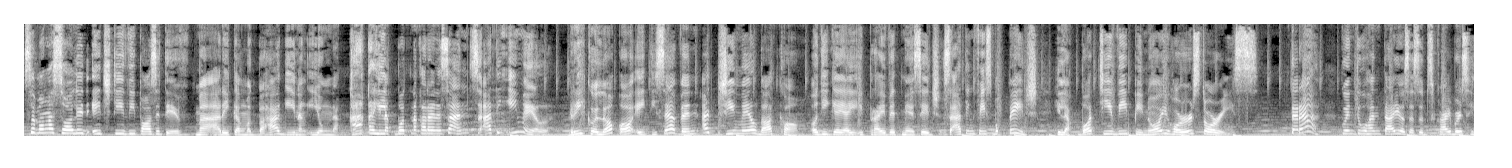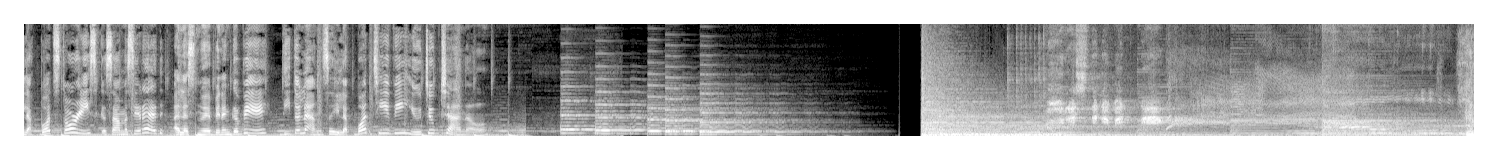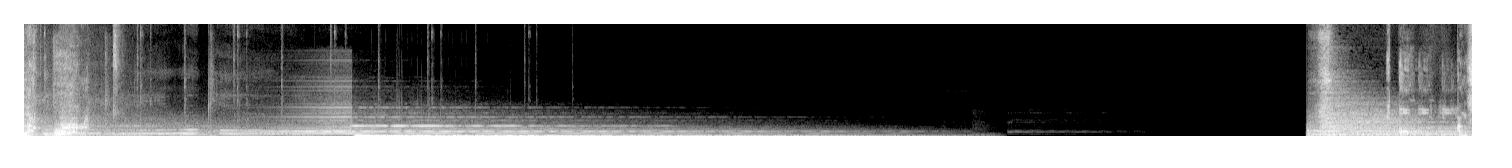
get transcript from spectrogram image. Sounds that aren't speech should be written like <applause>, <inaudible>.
Sa mga solid HTV positive, maaari kang magbahagi ng iyong nakakahilakbot na karanasan sa ating email, ricoloco87 at gmail.com o di kaya'y i-private message sa ating Facebook page, Hilakbot TV Pinoy Horror Stories. Tara! Kwentuhan tayo sa Subscribers Hilakbot Stories kasama si Red alas 9 ng gabi dito lang sa Hilakbot TV YouTube channel.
